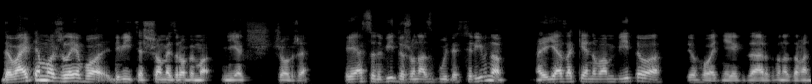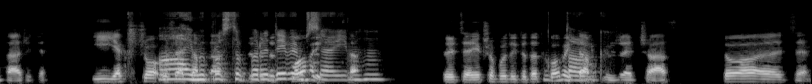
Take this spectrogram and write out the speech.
Давайте, можливо, дивіться, що ми зробимо, якщо вже. Я це відео ж у нас буде все рівно. Я закину вам відео сьогодні, як зараз воно завантажиться. І якщо вже А, і там ми нам просто додатковий, передивимося і. так, Угу. Це, якщо буде додатковий там вже час, то е, це.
